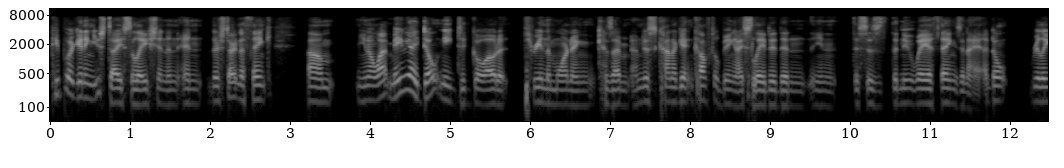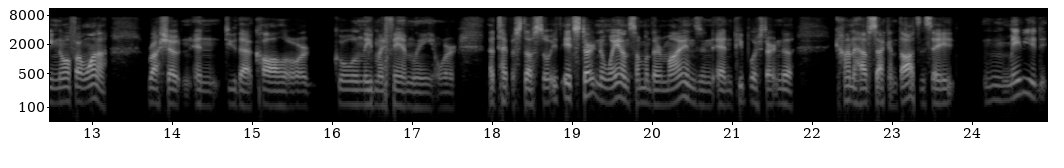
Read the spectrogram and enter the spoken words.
people are getting used to isolation and, and they're starting to think, um, you know what, maybe I don't need to go out at three in the morning because I'm, I'm just kind of getting comfortable being isolated and you know, this is the new way of things. And I, I don't really know if I want to rush out and, and, do that call or go and leave my family or that type of stuff. So it, it's starting to weigh on some of their minds and, and people are starting to kind of have second thoughts and say, maybe it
